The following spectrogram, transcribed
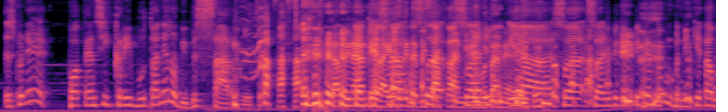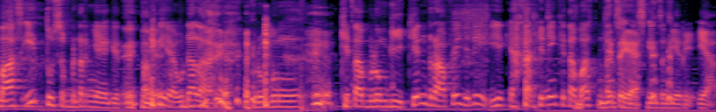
sebenarnya potensi keributannya lebih besar gitu. Tapi nanti lah itu kita pisahkan se- keributannya. Iya, setelah, setelah dipikir-pikir tuh mending kita bahas itu sebenarnya gitu. Tapi ya udahlah, berhubung kita belum bikin draftnya, jadi iya, hari ini kita bahas tentang Gitu ya? sendiri. Ya.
